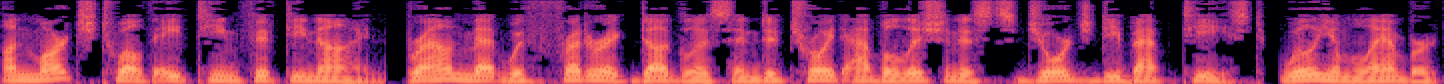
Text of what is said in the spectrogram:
On March 12, 1859, Brown met with Frederick Douglass and Detroit abolitionists George DeBaptiste, William Lambert,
